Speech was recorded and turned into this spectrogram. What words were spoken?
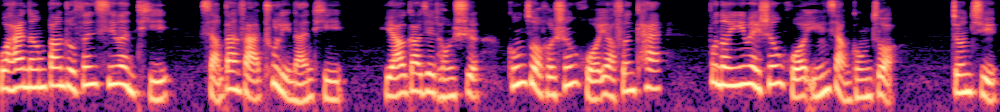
我还能帮助分析问题，想办法处理难题。也要告诫同事，工作和生活要分开，不能因为生活影响工作。争取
